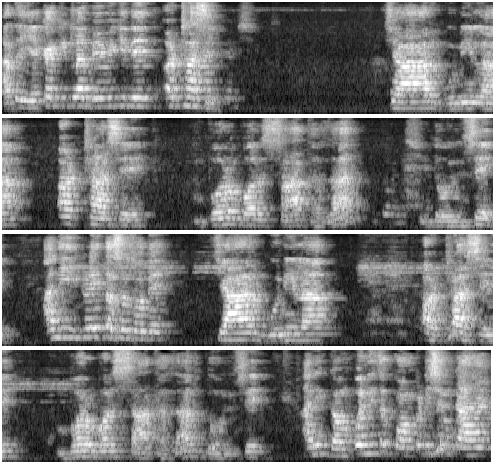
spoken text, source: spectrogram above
आता एका किटला बेबी किती आहेत? अठराशे. चार गुणीला अठराशे बरोबर सात हजार दोनशे. आणि इकडे तसंच होते. चार गुणीला अठराशे बरोबर सात हजार दोनशे. आणि कंपनीचं कॉम्पिटिशन काय आहे?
